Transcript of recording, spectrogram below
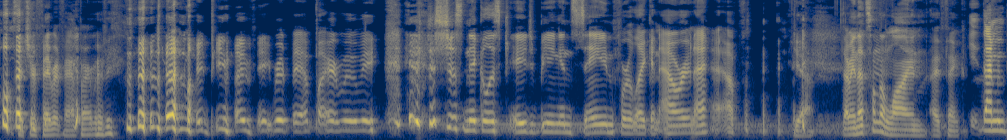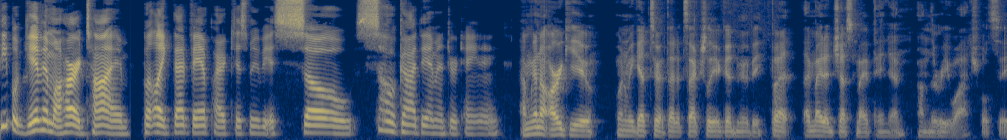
one. Is that your favorite vampire movie? that might be my favorite vampire movie. It's just Nicolas Cage being insane for like an hour and a half. Yeah. I mean, that's on the line, I think. I mean, people give him a hard time, but like that Vampire Kiss movie is so so goddamn entertaining. I'm going to argue when we get to it that it's actually a good movie, but I might adjust my opinion on the rewatch. We'll see.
